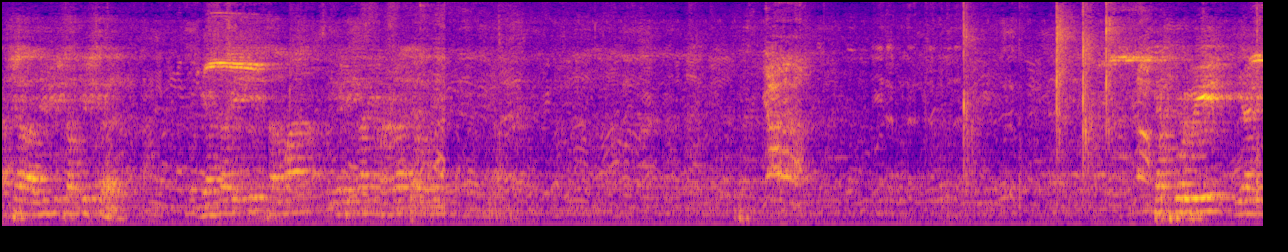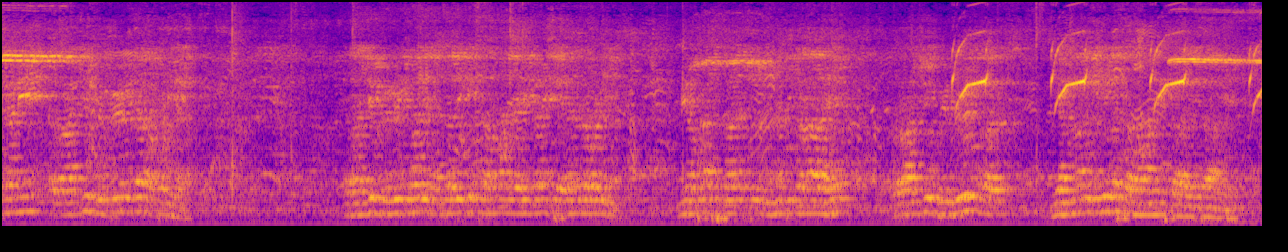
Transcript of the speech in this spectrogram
अशा राजूजी संपिस्कर यांचा देखील सन्मान या ठिकाणी मंडळाच्या वतीने तत्पूर्वी या ठिकाणी राजीव बिबेडकर आपण या राजीव बिबेडकर यांचा देखील सन्मान या ठिकाणी मी आपल्या सगळ्यांची विनंती करणार आहे. राजीव बिबेडकर यांना देखील सन्मानित करायचं आहे.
